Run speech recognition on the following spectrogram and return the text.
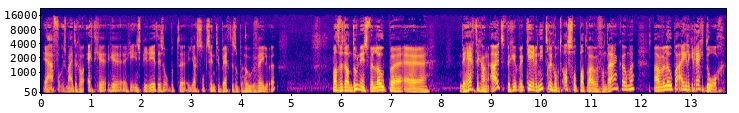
ja, volgens mij toch wel echt ge, ge, geïnspireerd is op het uh, jachtslot Sint-Hubertus op de Hoge Veluwe. Wat we dan doen is, we lopen uh, de hertegang uit. We, keren niet terug op het asfaltpad waar we vandaan komen, maar we lopen eigenlijk rechtdoor.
